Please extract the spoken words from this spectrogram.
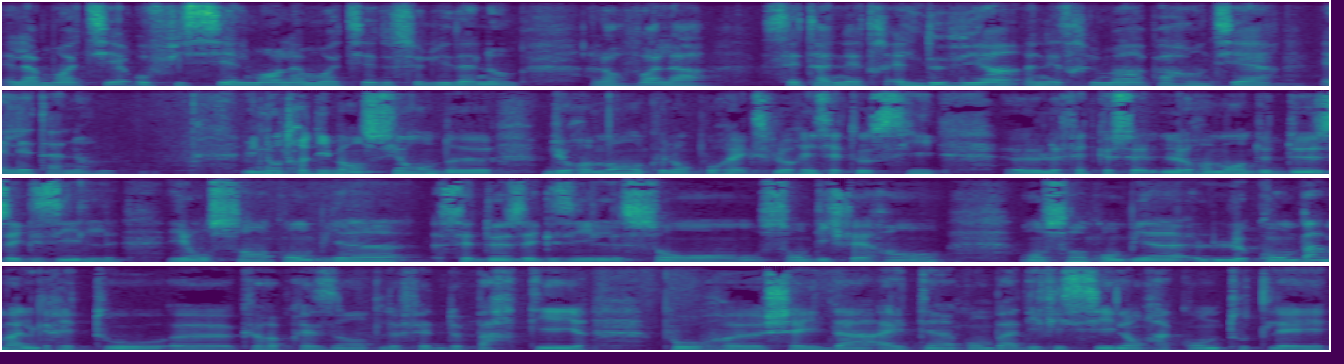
est la moitié, officiellement la moitié de celui d'un homme. Alors voilà, c'est un être, elle devient un être humain à part entière, elle est un homme. Une autre dimension du roman que l'on pourrait explorer, c'est aussi euh, le fait que c'est le roman de deux exils, et on sent combien ces deux exils sont, sont différents, on sent combien le combat malgré tout euh, que représente le fait de partir pour euh, Sheida a été un combat difficile, on raconte toutes les,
